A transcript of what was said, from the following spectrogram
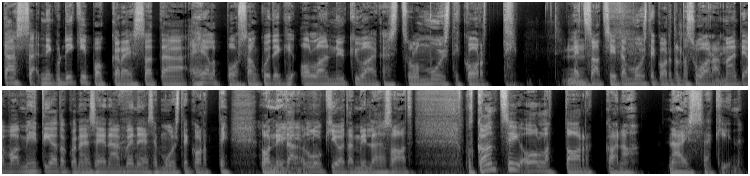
tässä niin kuin digipokkareissa tämä helppoussa on kuitenkin ollaan nykyaikaisesti, sulla on muistikortti. Mm. Että saat siitä muistikortilta suoraan. Mä en tiedä vaan mihin tietokoneeseen enää menee se muistikortti. On niin. niitä lukioita, millä sä saat. Mutta kansi olla tarkkana näissäkin.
